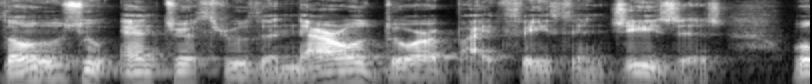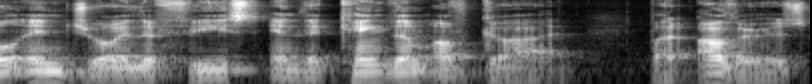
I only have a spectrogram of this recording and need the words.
Those who enter through the narrow door by faith in Jesus will enjoy the feast in the kingdom of God, but others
